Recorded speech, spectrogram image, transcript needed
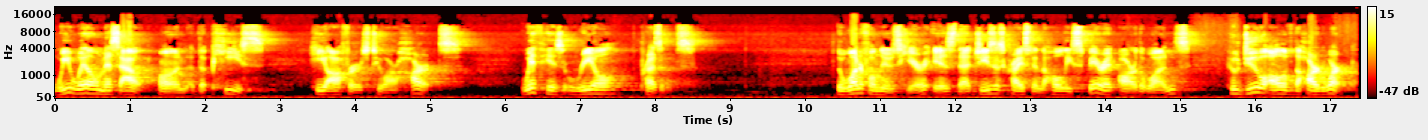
we will miss out on the peace he offers to our hearts with his real presence. The wonderful news here is that Jesus Christ and the Holy Spirit are the ones who do all of the hard work.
